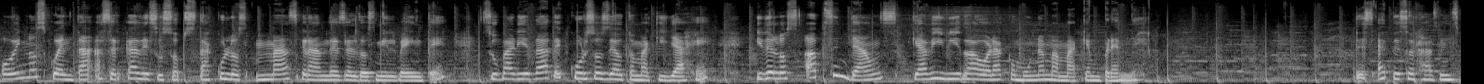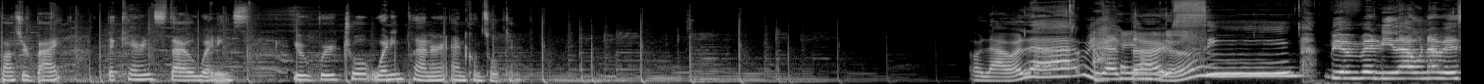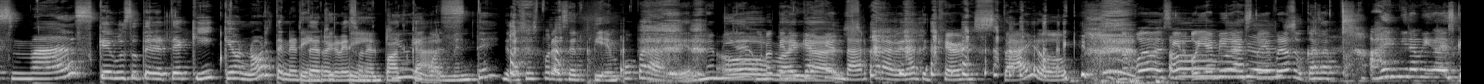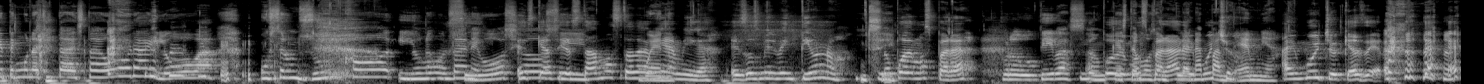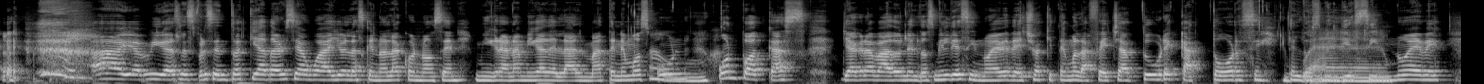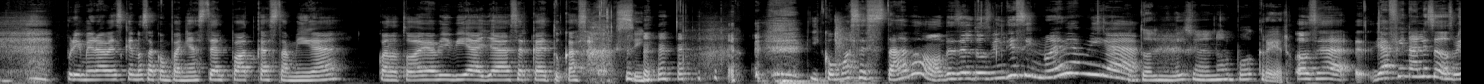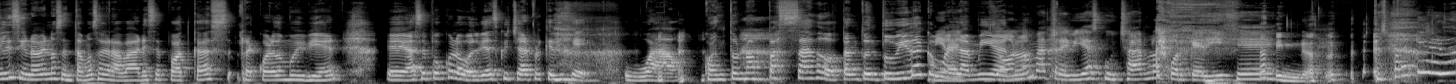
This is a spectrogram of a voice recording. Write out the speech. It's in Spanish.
Hoy nos cuenta acerca de sus obstáculos más grandes del 2020, su variedad de cursos de automaquillaje y de los ups and downs que ha vivido ahora como una mamá que emprende. This episode has been sponsored by The Karen Style Weddings, your virtual wedding planner and consultant. Hola, hola, amiga Darcy. Bienvenida una vez más. Qué gusto tenerte aquí. Qué honor tenerte de regreso en el podcast. igualmente. Gracias por hacer tiempo para verme, amiga. Oh Uno tiene que agendar para ver a The Karen Style. No puedo decir, oye, oh amiga, estoy fuera de tu casa. Ay, mira, amiga, es que tengo una cita a esta hora y luego va a hacer un Zoom call y una junta de negocios. Es que así estamos todavía, amiga. Es 2021. No podemos parar. Productivas, aunque estemos en plena pandemia. Hay mucho que hacer. Ay, amigas, les presento aquí a Darcy Aguayo, las que no la conocen, mi gran amiga del alma. Tenemos un, un podcast ya grabado en el 2019. De hecho, aquí tengo la fecha, octubre 14 del 2019. Primera vez que nos acompañaste al podcast, amiga cuando todavía vivía allá cerca de tu casa. Sí. ¿Y cómo has estado? Desde el 2019, amiga. 2019 no lo puedo creer. O sea, ya a finales de 2019 nos sentamos a grabar ese podcast, recuerdo muy bien. Eh, hace poco lo volví a escuchar porque dije, wow, cuánto no ha pasado, tanto en tu vida como en la mía. Yo ¿no? me atreví a escucharlo porque dije, Ay, no. Pues para qué.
